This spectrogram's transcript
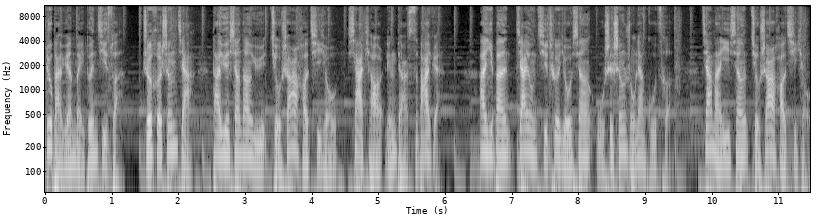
六百元每吨计算，折合升价大约相当于九十二号汽油下调零点四八元。按一般家用汽车油箱五十升容量估测，加满一箱九十二号汽油，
